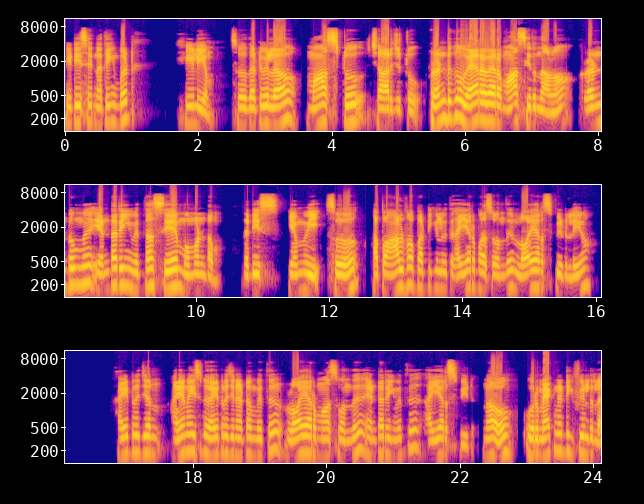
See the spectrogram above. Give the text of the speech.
it is nothing but helium so that will have mass two charge two ரெண்டுக்கும் வேற வேற மாஸ் இருந்தாலும் ரெண்டுமே entering with the same momentum that is MV so அப்போ alpha particle with higher mass வந்து லோயர் ஸ்பீட்லேயும் hydrogen ionised hydrogen atom with lower mass வந்து entering with higher speed now ஒரு மேக்னெட்டிக் ஃபீல்டில்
